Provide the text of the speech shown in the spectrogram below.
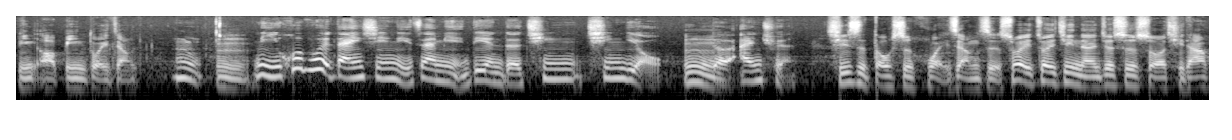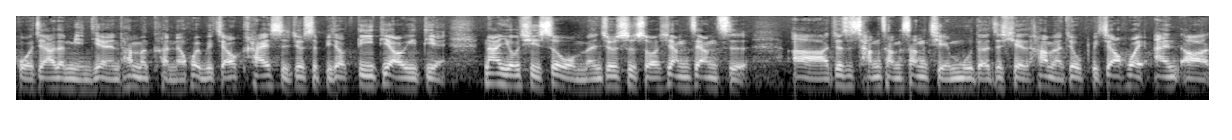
兵啊兵队这样。嗯嗯，你会不会担心你在缅甸的亲亲友的安全？其实都是会这样子，所以最近呢，就是说其他国家的缅甸人，他们可能会比较开始就是比较低调一点。那尤其是我们就是说像这样子啊，就是常常上节目的这些，他们就比较会安啊，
